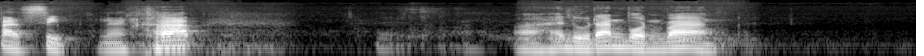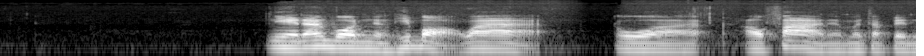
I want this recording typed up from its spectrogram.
1280 นะคครัรับบอ่าให้ดูด้านบนบ้าง เนี่ยด้านบนอย่างที่บอกว่าตัวอัลฟาเนี่ยมันจะเป็น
